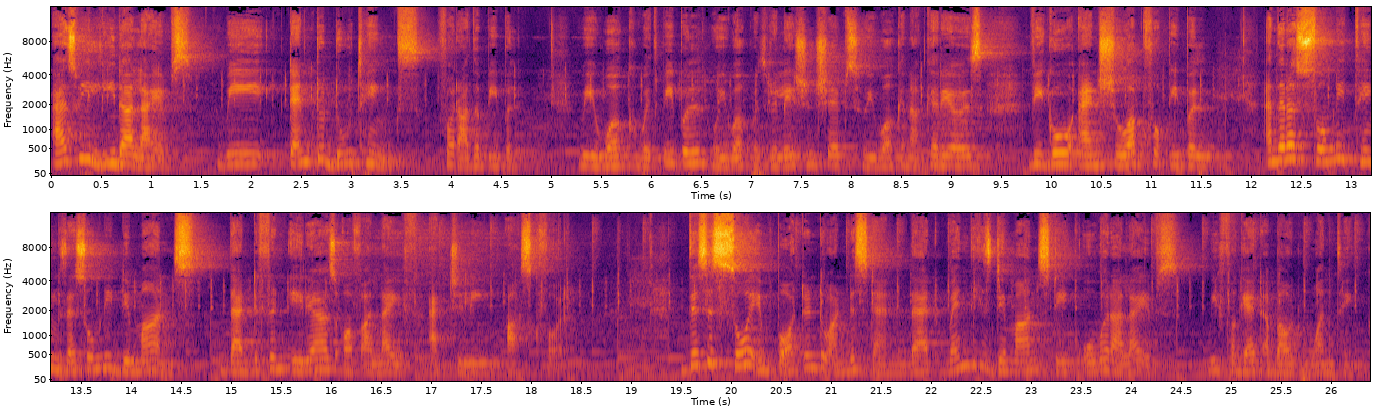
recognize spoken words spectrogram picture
as we lead our lives, we tend to do things for other people. We work with people, we work with relationships, we work in our careers, we go and show up for people. And there are so many things, there's so many demands that different areas of our life actually ask for. This is so important to understand that when these demands take over our lives, we forget about one thing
